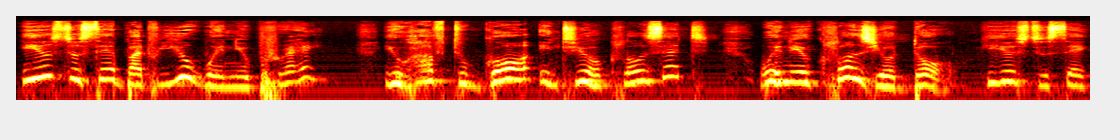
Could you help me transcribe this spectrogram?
He used to say, But you, when you pray, you have to go into your closet. When you close your door, he used to say,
